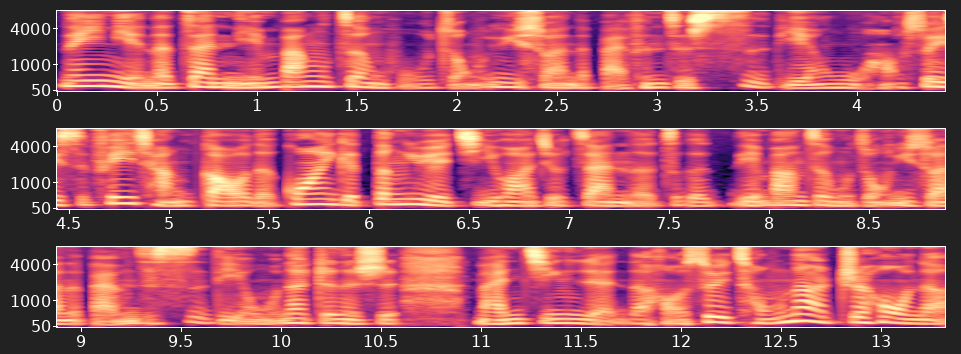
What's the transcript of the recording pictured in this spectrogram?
那一年呢占联邦政府总预算的百分之四点五哈。所以是非常高的，光一个登月计划就占了这个联邦政府总预算的百分之四点五，那真的是蛮惊人的哈。所以从那之后呢，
